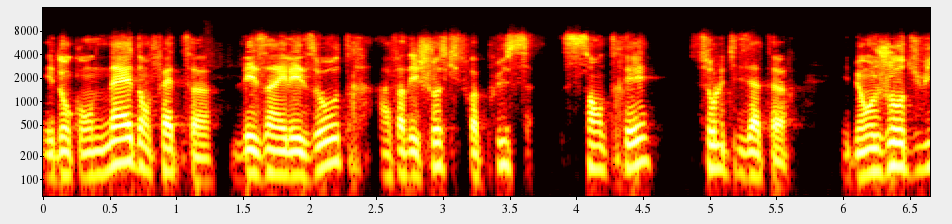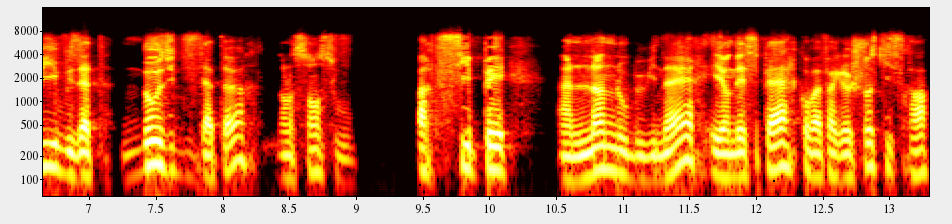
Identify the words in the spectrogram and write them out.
Et donc, on aide en fait les uns et les autres à faire des choses qui soient plus centrées sur l'utilisateur. Eh bien aujourd'hui, vous êtes nos utilisateurs, dans le sens où vous participez à l'un de nos webinaires et on espère qu'on va faire quelque chose qui sera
